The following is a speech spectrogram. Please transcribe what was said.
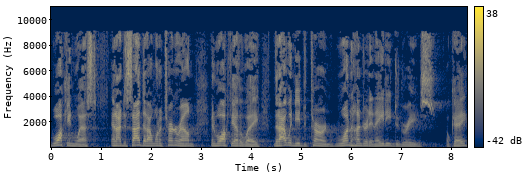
walking west and I decide that I want to turn around and walk the other way, that I would need to turn 180 degrees. Okay?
